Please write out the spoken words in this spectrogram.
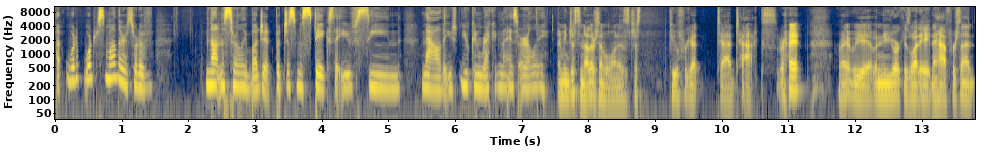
Uh, what what are some other sort of not necessarily budget, but just mistakes that you've seen now that you you can recognize early? I mean, just another simple one is just people forget to add tax, right? Right. We uh, New York is what eight and a half percent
